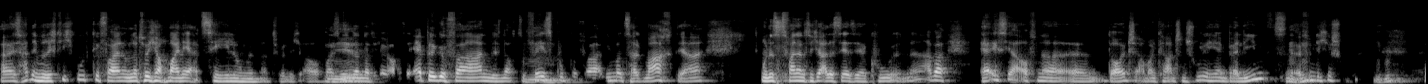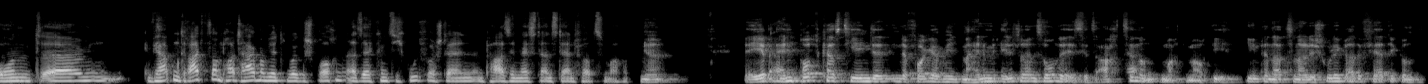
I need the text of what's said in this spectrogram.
Äh, es hat ihm richtig gut gefallen und natürlich auch meine Erzählungen natürlich auch. Wir sind dann natürlich auch zu Apple gefahren, wir sind auch zu mm. Facebook gefahren, wie man es halt macht, ja. Und es war natürlich alles sehr, sehr cool. Ne? Aber er ist ja auf einer äh, deutsch-amerikanischen Schule hier in Berlin, das ist eine mhm. öffentliche Schule. Mhm. Und ähm, wir haben gerade vor ein paar Tagen mal wieder darüber gesprochen, also er könnte sich gut vorstellen, ein paar Semester in Stanford zu machen. Ja. Ja, ich habe einen Podcast hier in der, in der Folge mit meinem älteren Sohn, der ist jetzt 18 ja. und macht ihm auch die, die internationale Schule gerade fertig. Und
